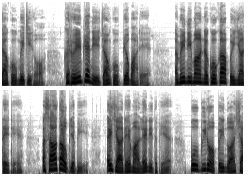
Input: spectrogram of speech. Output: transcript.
ရာကိုမေးကြည့်တော့ဂရွင်းပြက်နေအကြောင်းကိုပြောပါတယ်အမေနီမှာငကိုကပိန်ရတဲ့တဲ့အစားတောက်ပြက်ပြီးအိတ်ကြထဲမှာလဲနေသဖြင့်ပို့ပြီးတော့ပိန်သွားရှာ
